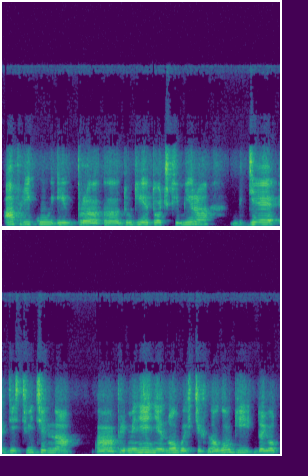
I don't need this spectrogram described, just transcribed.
Африку и про э, другие точки мира, где действительно применение новых технологий дает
